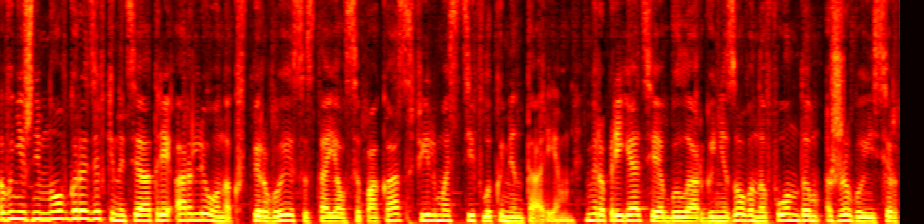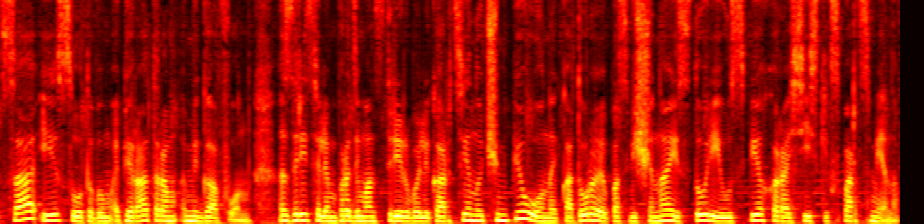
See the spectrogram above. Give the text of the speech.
В Нижнем Новгороде в кинотеатре «Орленок» впервые состоялся показ фильма с тифлокомментарием. Мероприятие было организовано фондом «Живые сердца» и сотовым оператором «Мегафон». Зрителям продемонстрировали картину «Чемпионы», которая посвящена истории успеха российских спортсменов.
